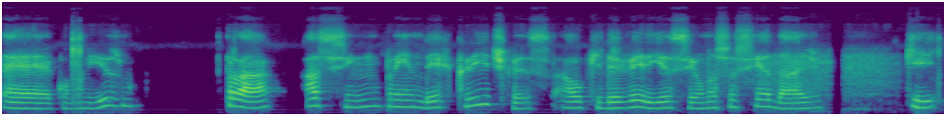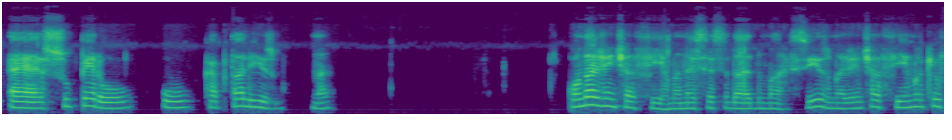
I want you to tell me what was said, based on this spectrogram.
é, comunismo para assim empreender críticas ao que deveria ser uma sociedade que é, superou o capitalismo, né? Quando a gente afirma a necessidade do marxismo, a gente afirma que o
